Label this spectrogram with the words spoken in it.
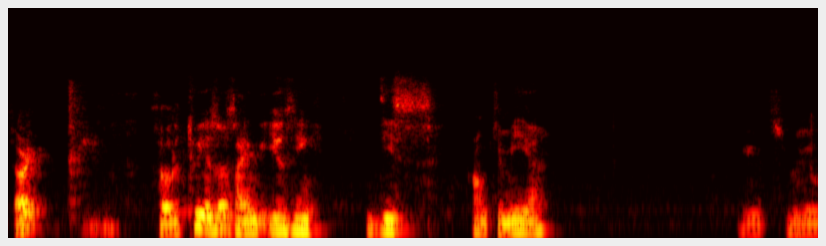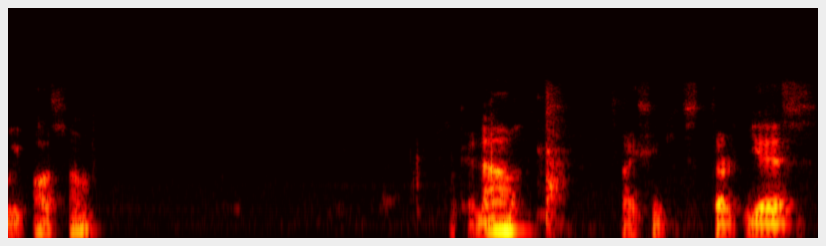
Sorry. So the tweezers, I'm using this from Tamiya. It's really awesome. Okay, now I think it start. Yes,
